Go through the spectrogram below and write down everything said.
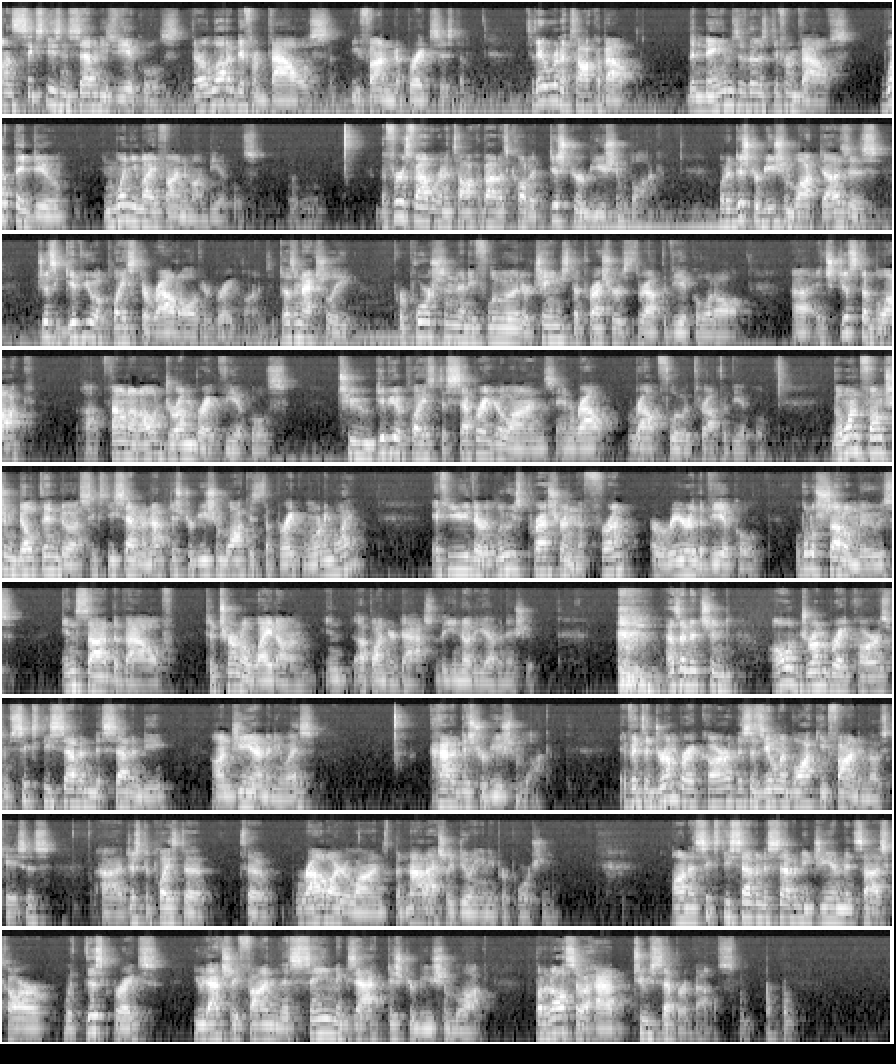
On 60s and 70s vehicles, there are a lot of different valves you find in a brake system. Today we're going to talk about the names of those different valves, what they do, and when you might find them on vehicles. The first valve we're going to talk about is called a distribution block. What a distribution block does is just give you a place to route all of your brake lines. It doesn't actually proportion any fluid or change the pressures throughout the vehicle at all. Uh, it's just a block uh, found on all drum brake vehicles to give you a place to separate your lines and route, route fluid throughout the vehicle. The one function built into a 67 and up distribution block is the brake warning light. If you either lose pressure in the front or rear of the vehicle, a little shuttle moves inside the valve to turn a light on in, up on your dash so that you know that you have an issue. As I mentioned, all drum brake cars from 67 to 70, on GM anyways, had a distribution block. If it's a drum brake car, this is the only block you'd find in most cases. Uh, just a place to, to route all your lines, but not actually doing any proportioning. On a 67 to 70 GM midsize car with disc brakes, you would actually find this same exact distribution block, but it also had two separate valves.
